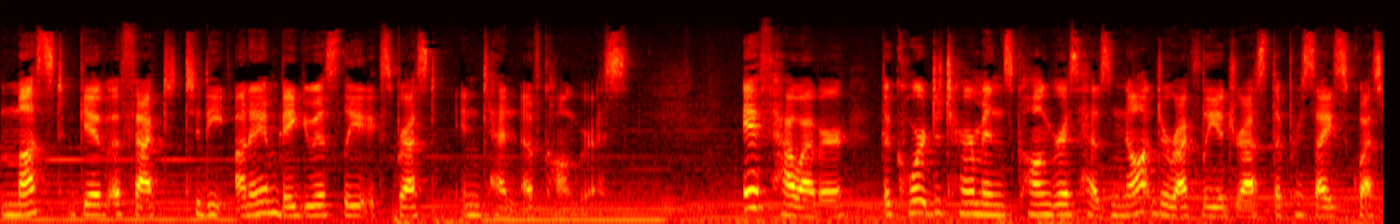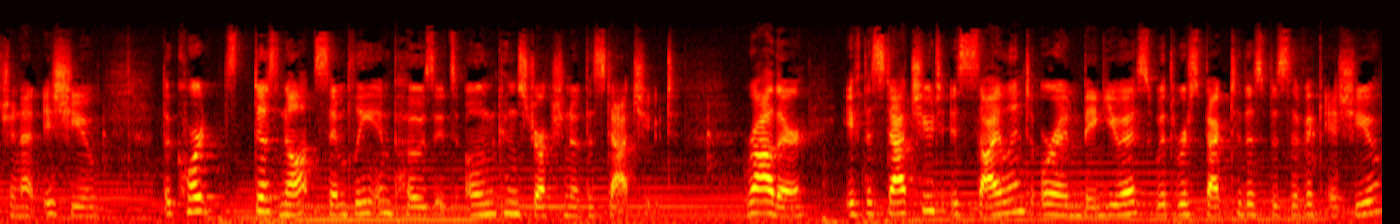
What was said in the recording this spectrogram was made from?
must give effect to the unambiguously expressed intent of Congress. If, however, the court determines Congress has not directly addressed the precise question at issue, the court does not simply impose its own construction of the statute. Rather, if the statute is silent or ambiguous with respect to the specific issue,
